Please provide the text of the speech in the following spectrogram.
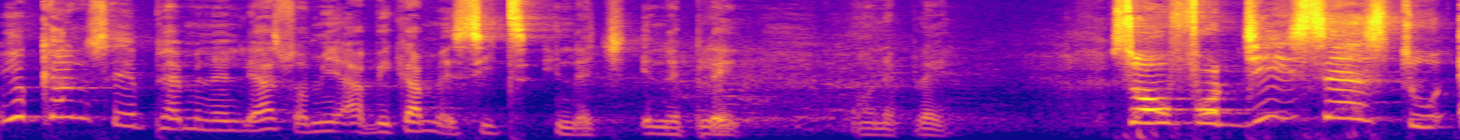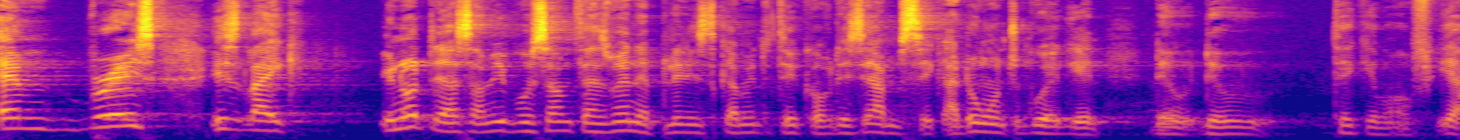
You can't say permanently. As for me, I become a seat in the in the plane, on the plane. So for Jesus to embrace, is like you know there are some people sometimes when a plane is coming to take off, they say I'm sick, I don't want to go again. They they will take him off. Yeah,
